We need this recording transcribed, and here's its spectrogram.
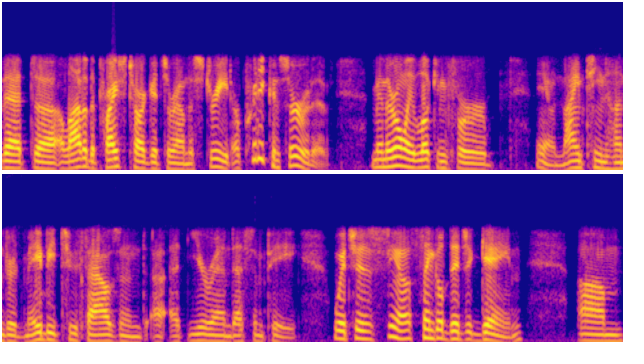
that uh, a lot of the price targets around the street are pretty conservative. I mean, they're only looking for you know 1900 maybe 2000 uh, at year end S&P which is you know single digit gain um,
